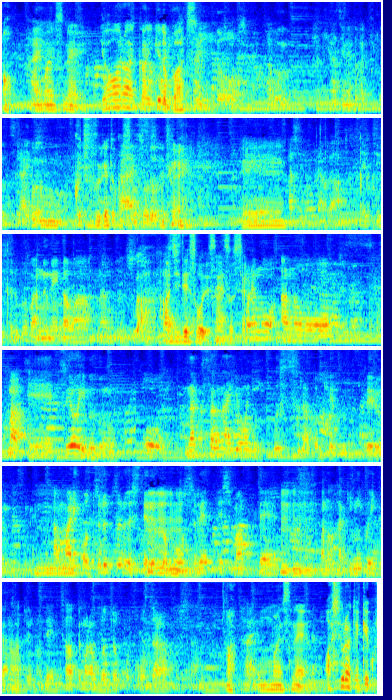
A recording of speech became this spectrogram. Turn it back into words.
あ、はい。ほんまですね。柔らかいけど分厚い。と多分履き始めとか結構辛いうんうん靴ずれとかはいそうそう。ですね。足の裏が設置する部分はヌメ革なんですけど味出そうですねはい。そしたら。これもあのーまあ、えー強い部分をなくさないようにうっすらと削ってるんですね。うん。あんまりこうツルツルしてるとこう滑ってしまってうんうんうん。あの履きにくいかなというので触ってもらうとちょっとこうザラッとした。あ、はい。ほんまですね。足裏って結構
